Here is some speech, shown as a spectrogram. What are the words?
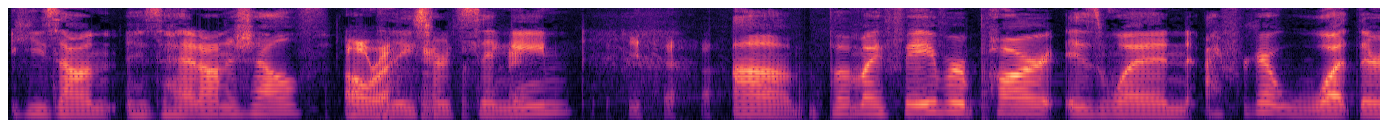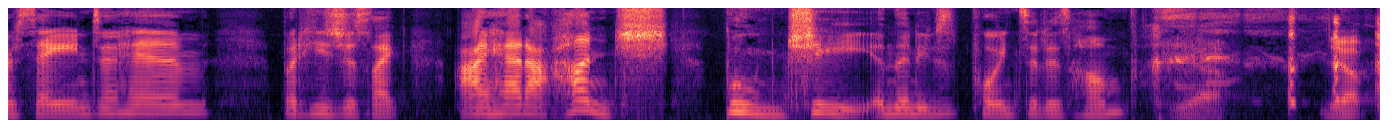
he's on his head on a shelf Oh, right. and he starts singing. Um, but my favorite part is when I forget what they're saying to him, but he's just like, I had a hunch, boom chi, and then he just points at his hump. Yeah. Yep.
